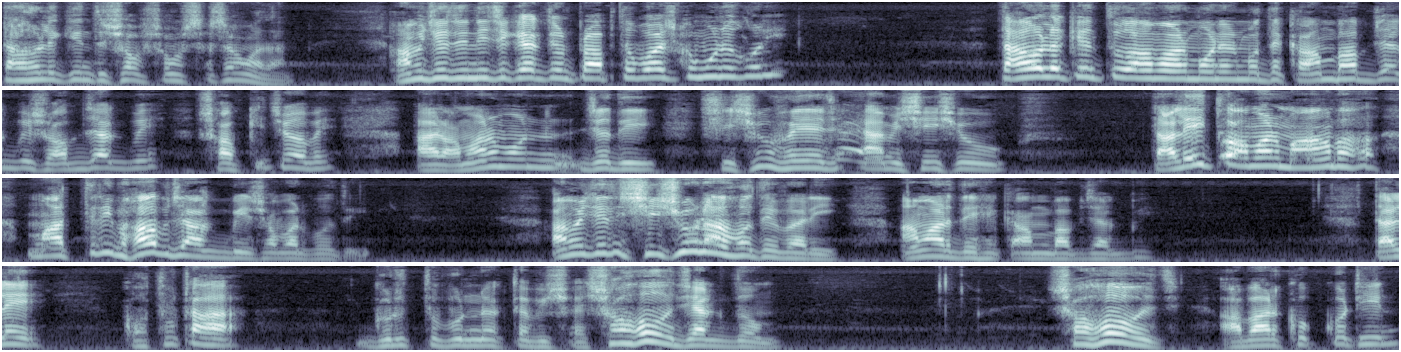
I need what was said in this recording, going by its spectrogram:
তাহলে কিন্তু সব সমস্যার সমাধান। আমি যদি নিজেকে একজন প্রাপ্তবয়স্ক মনে করি, তাহলে কিন্তু আমার মনের মধ্যে কাম ভাব জাগবে, সব জাগবে। সব কিছু হবে। আর আমার মন যদি শিশু হয়ে যায় আমি শিশু, তাহলেই তো আমার মা মাতৃভাব জাগবে সবার প্রতি। আমি যদি শিশু না হতে পারি, আমার দেহে কামভাব জাগবে। তাহলে কতটা গুরুত্বপূর্ণ একটা বিষয়। সহজ একদম। সহজ, আবার খুব কঠিন।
